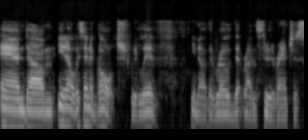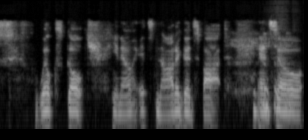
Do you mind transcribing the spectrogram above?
And, um, you know, it was in a gulch. We live, you know, the road that runs through the ranch is Wilkes Gulch. You know, it's not a good spot. And so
